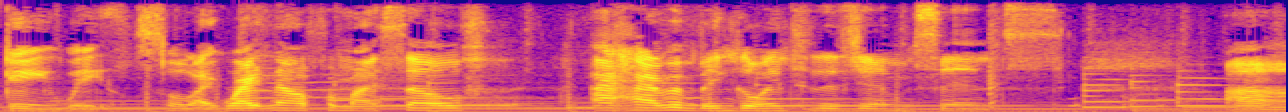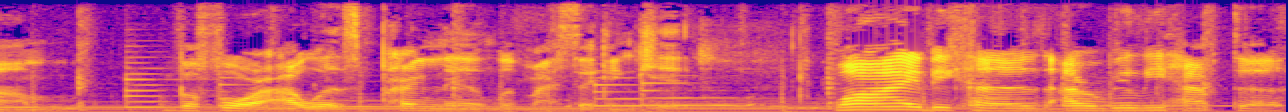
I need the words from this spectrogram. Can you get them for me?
gain weight? So, like right now, for myself, I haven't been going to the gym since um, before I was pregnant with my second kid. Why? Because I really have to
